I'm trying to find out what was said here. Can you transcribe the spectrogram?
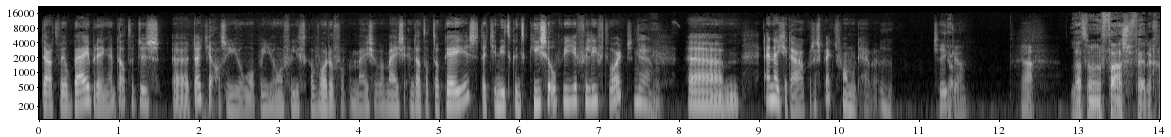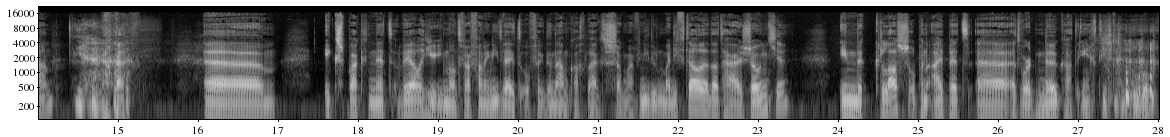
dat wil bijbrengen. Dat, het dus, eh, dat je als een jongen op een jongen verliefd kan worden of op een meisje op een meisje. En dat dat oké is. Dat je niet kunt kiezen op wie je verliefd wordt. Ja. Ehm, en dat je daar ook respect voor moet hebben. Zeker. Ja. Laten we een fase verder gaan. Ehm, ik sprak net wel hier iemand waarvan ik niet weet of ik de naam kan gebruiken, dus dat zal ik maar even niet doen. Maar die vertelde dat haar zoontje in de klas op een iPad eh, het woord neuk had ingetypt in Google.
